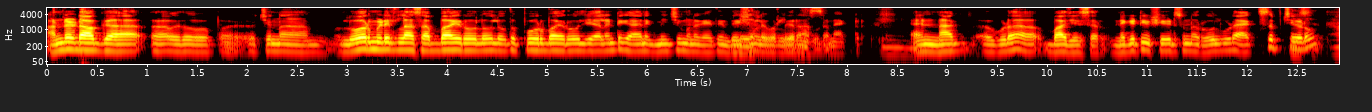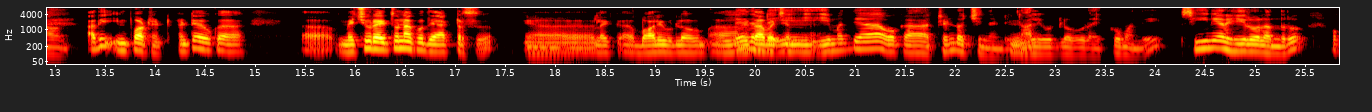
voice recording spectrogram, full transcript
అండర్ డాగ్గా ఏదో చిన్న లోవర్ మిడిల్ క్లాస్ అబ్బాయి రోల్ లేకపోతే పూర్ బాయ్ రోల్ చేయాలంటే ఆయనకు మించి మనకి అయితే దేశంలో ఎవరు లేరు అనుకుంటాను యాక్టర్. అండ్ నాకు కూడా బాగా చేశారు. నెగటివ్ షేడ్స్ ఉన్న రోల్ కూడా యాక్సెప్ట్ చేయడం అది ఇంపార్టెంట్ అంటే ఒక మెచ్యూర్ అవుతున్న కొద్ది యాక్టర్స్ లైక్ బాలీవుడ్లో అమితాబ్ బచ్చన్. ఈ- మధ్య ఒక ట్రెండ్ వచ్చిందండి టాలీవుడ్లో కూడా ఎక్కువ మంది. సీనియర్ హీరోలందరూ ఒక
